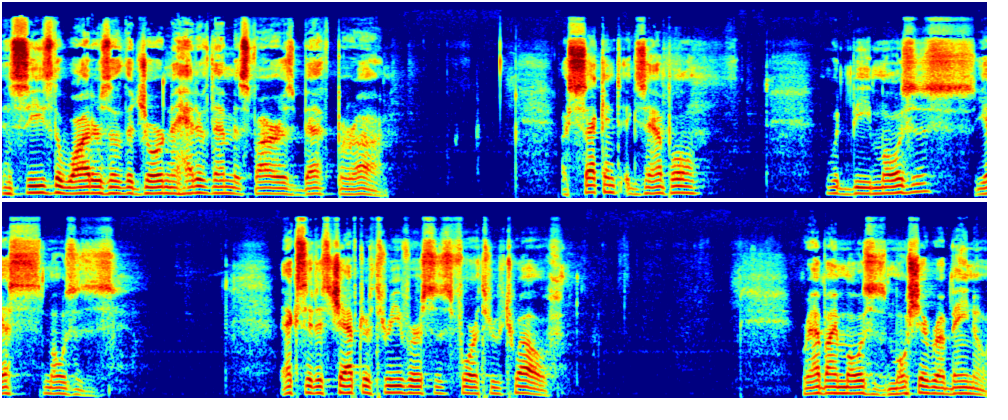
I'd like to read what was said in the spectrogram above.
and seize the waters of the Jordan ahead of them as far as Beth Barah. A second example would be Moses. Yes, Moses. Exodus chapter 3, verses 4 through 12. Rabbi Moses, Moshe Rabbeinu.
